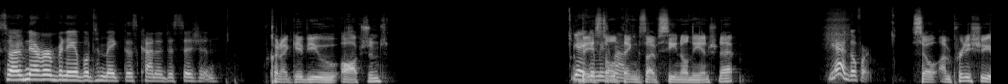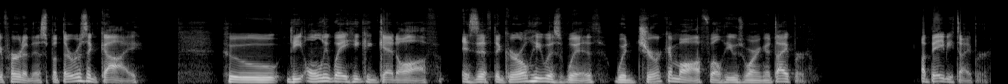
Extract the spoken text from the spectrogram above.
So I've never been able to make this kind of decision. Can I give you options Yeah, based on options. things I've seen on the internet? Yeah, go for it. So I'm pretty sure you've heard of this, but there was a guy who the only way he could get off is if the girl he was with would jerk him off while he was wearing a diaper, a baby diaper.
